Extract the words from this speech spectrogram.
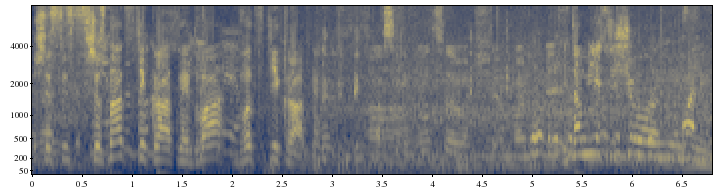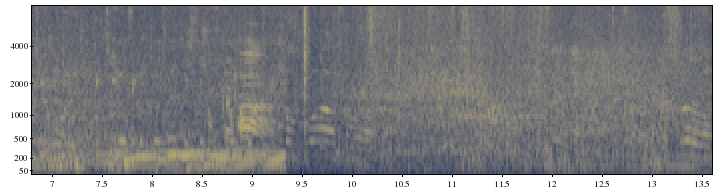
16-кратний, два 20-кратних. Ну це взагалі. Там є ще маленькі такі, що в кармані. Большое вам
